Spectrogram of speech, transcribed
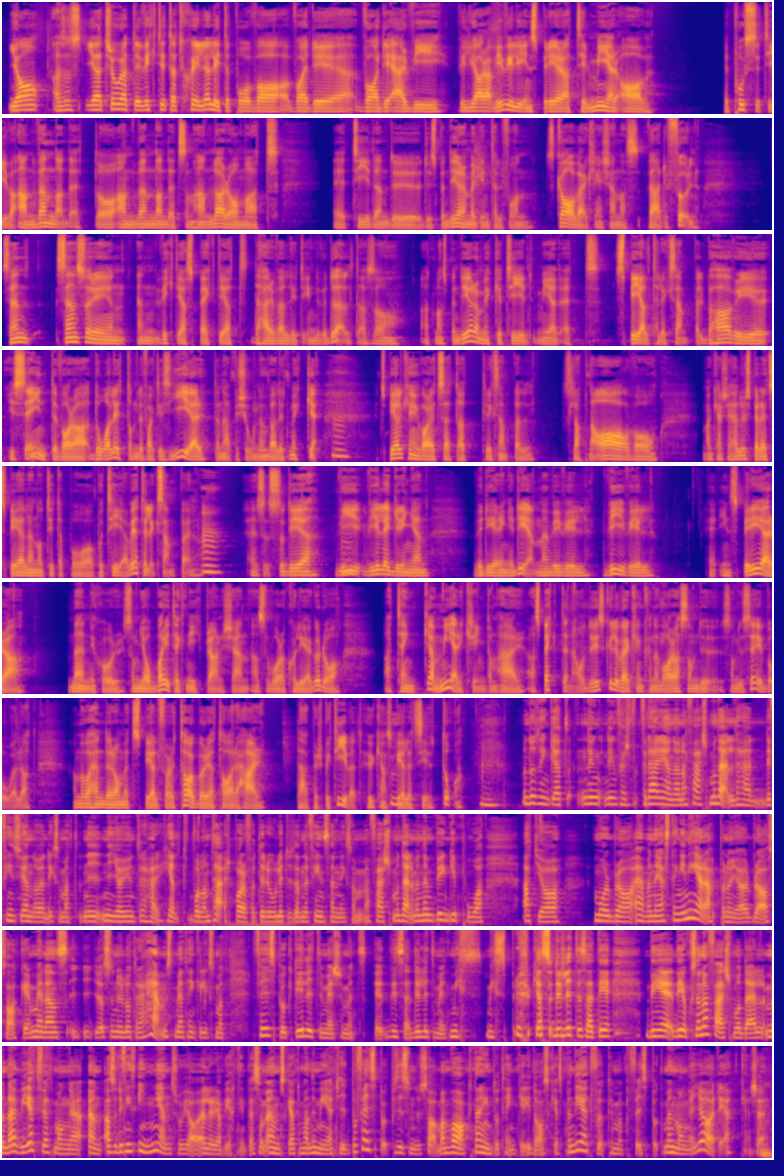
Ja, alltså, jag tror att det är viktigt att skilja lite på vad, vad, det, vad det är vi vill göra. Vi vill ju inspirera till mer av det positiva användandet och användandet som handlar om att eh, tiden du, du spenderar med din telefon ska verkligen kännas värdefull. Sen, sen så är det en, en viktig aspekt i att det här är väldigt individuellt. Alltså att man spenderar mycket tid med ett spel till exempel behöver ju i sig inte vara dåligt om det faktiskt ger den här personen väldigt mycket. Ett spel kan ju vara ett sätt att till exempel slappna av och man kanske hellre spelar ett spel än att titta på, på tv till exempel. Eh, Så, så det, vi, vi lägger ingen värdering i det, men vi vill, vi vill eh, inspirera människor som jobbar i teknikbranschen, alltså våra kollegor då, att tänka mer kring de här aspekterna. Och det skulle verkligen kunna vara som du, som du säger Boel, att ja, men vad händer om ett spelföretag börjar ta det här, det här perspektivet? Hur kan spelet se ut då? Men då tänker jag att, det, det är ungefär, för det här är ju ändå en affärsmodell. Det, här, det finns ju ändå liksom att ni, ni gör ju inte det här helt volontärt, bara för att det är roligt, utan det finns en liksom affärsmodell. Men den bygger på att jag mår bra även när jag stänger ner appen och gör bra saker. Medan, alltså nu låter det här hemskt, men jag tänker liksom att Facebook, det är lite mer som ett, det är, så här, det är lite mer ett miss, missbruk. Alltså det är lite så att det, det, det är också en affärsmodell, men där vet vi att många, alltså det finns ingen tror jag, eller jag vet inte, som önskar att de hade mer tid på Facebook. Precis som du sa, man vaknar inte och tänker idag ska jag spendera två timmar på Facebook, men många gör det kanske.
